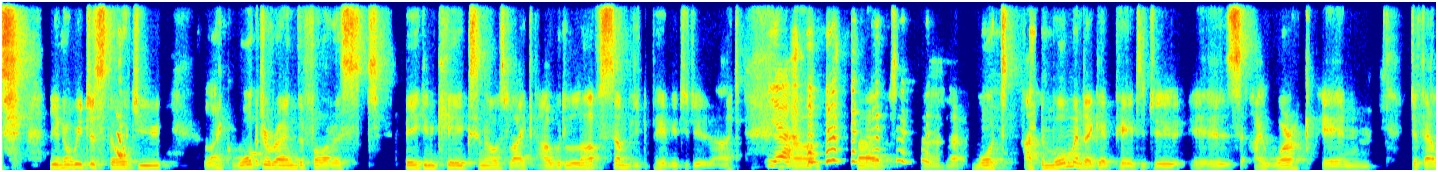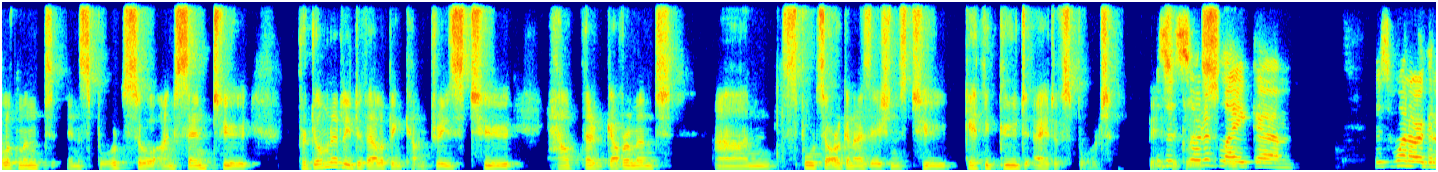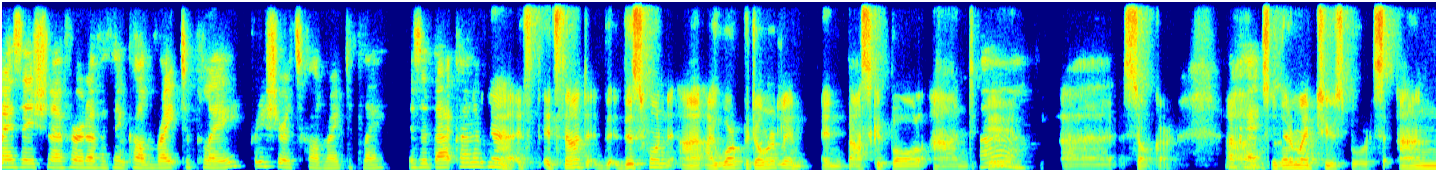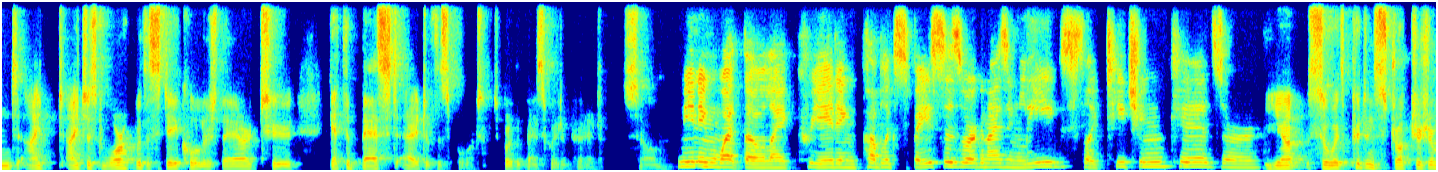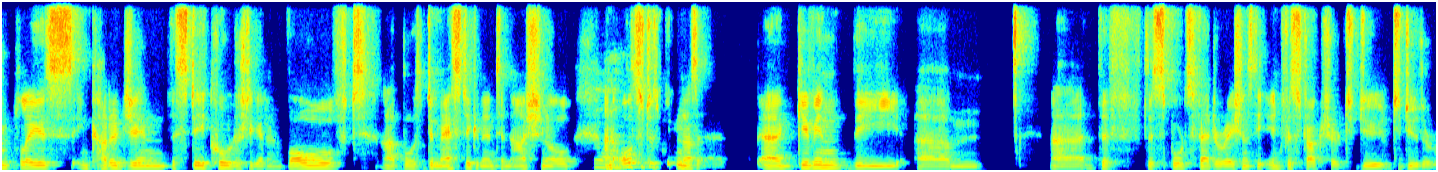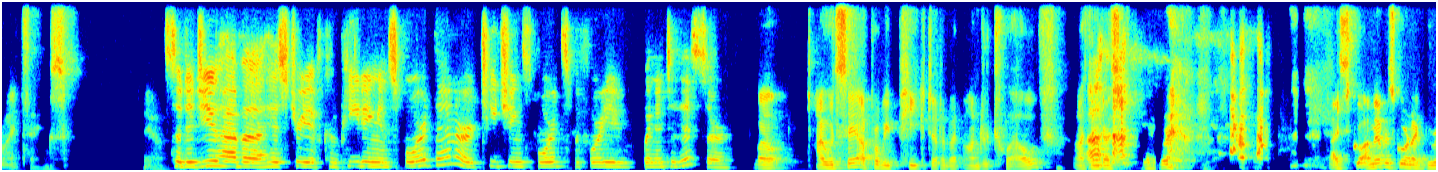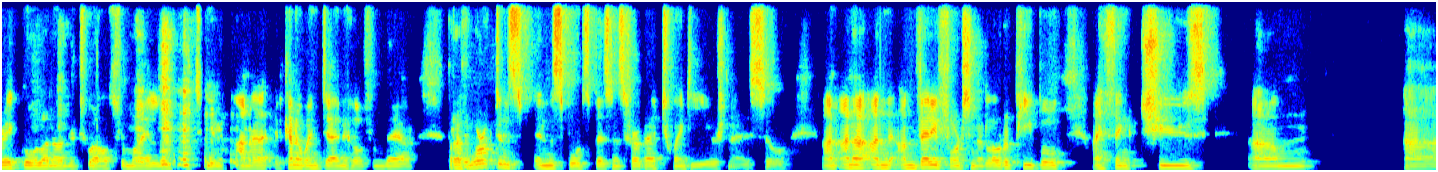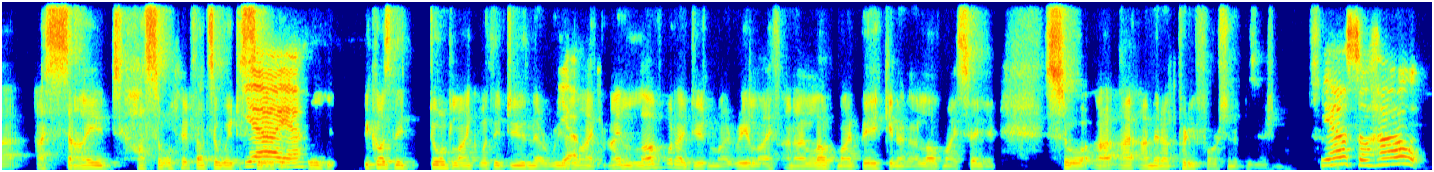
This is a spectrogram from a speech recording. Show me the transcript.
You know, we just thought you like walked around the forest baking cakes, and I was like, I would love somebody to pay me to do that. Yeah. Um, but uh, what at the moment I get paid to do is I work in development in sports. So I'm sent to predominantly developing countries to help their government and sports organizations to get the good out of sport. Is it sort of So- like um, there's one organization I've heard of, I think called Right to Play. Pretty sure it's called Right to Play. Is it that kind of? Yeah, it's it's that this one. Uh, I work predominantly in, in basketball and in uh, soccer. Um, Okay. so they're my two sports, and I I just work with the stakeholders there to get the best out of the sport. It's probably the best way to put it. So Meaning what though? Like creating public spaces, organizing leagues, like teaching kids, or yeah, so it's putting structures in place, encouraging the stakeholders to get involved, uh, both domestic and international. and also just putting us, uh, giving the um, uh, the the sports federations the infrastructure to do to do the right things. Yeah. So did you have a history of competing in sport then, or teaching sports before you went into this, or? Well, I would say I probably peaked at about under twelve. I think I. Scored, I scored. I remember scoring a great goal on under 12 for my local team, and uh, it kind of went downhill from there. But I've worked in in the sports business for about 20 years now, so and and, I, and I'm very fortunate. A lot of people, I think, choose um, uh, a side hustle, if that's a way to Yeah, say it, yeah. because they don't like what they do in their real Yeah. life. And I love what I do in my real life, and I love my baking, and I love my singing. So uh, I, I'm in a pretty fortunate position. So. Yeah. So how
